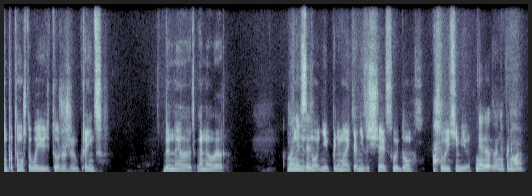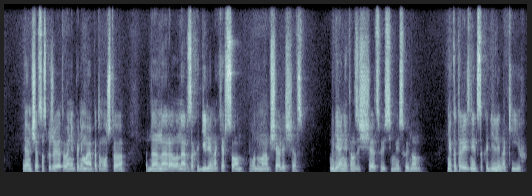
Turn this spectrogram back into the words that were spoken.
Ну, потому что воюют тоже же украинцы. ДНР, НЛР. Но Они- все... Но не понимаете, они защищают свой дом, свою семью. Нет, я этого не понимаю. Я вам честно скажу, я этого не понимаю, потому что ДНР, ЛНР заходили на Херсон, вот мы общались сейчас. Где они там защищают свою семью и свой дом? Некоторые из них заходили на Киев.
